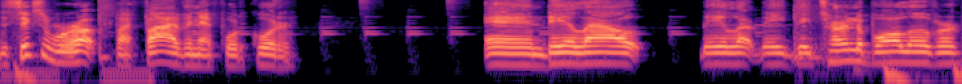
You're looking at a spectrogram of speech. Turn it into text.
the Sixers were up by five in that fourth quarter, and they allowed they allowed they they turned the ball over.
